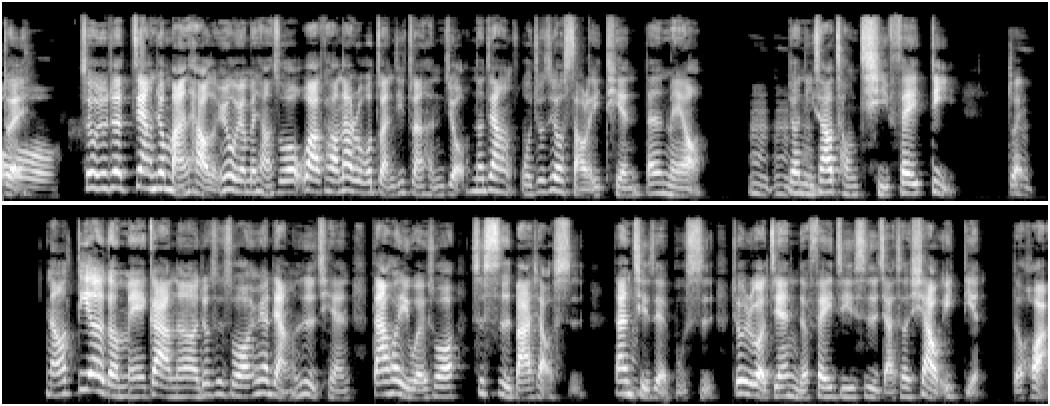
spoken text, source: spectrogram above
对，所以我就觉得这样就蛮好的，因为我原本想说，哇靠，那如果转机转很久，那这样我就是又少了一天，但是没有，嗯嗯，就你是要从起飞地，对，嗯、然后第二个 mega 呢，就是说，因为两日前大家会以为说是四十八小时，但其实也不是，就如果今天你的飞机是假设下午一点。的话，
